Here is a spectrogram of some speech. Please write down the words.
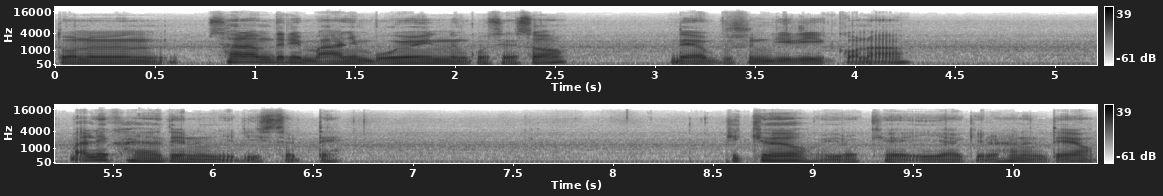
또는 사람들이 많이 모여 있는 곳에서 내가 무슨 일이 있거나 빨리 가야 되는 일이 있을 때 비켜요 이렇게 이야기를 하는데요.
